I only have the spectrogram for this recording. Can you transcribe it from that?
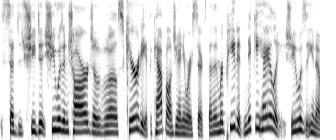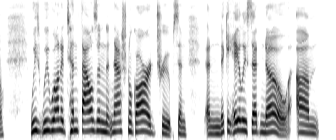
said she did. She was in charge of uh, security at the Capitol on January 6th, and then repeated Nikki Haley. She was, you know, we we wanted 10,000 National Guard troops, and and Nikki Haley said no. Um,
